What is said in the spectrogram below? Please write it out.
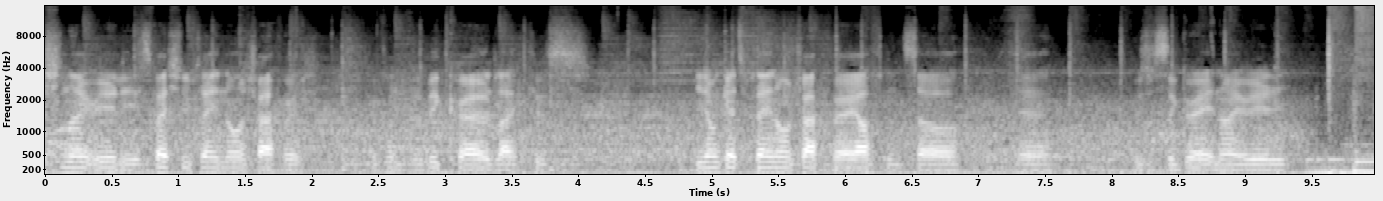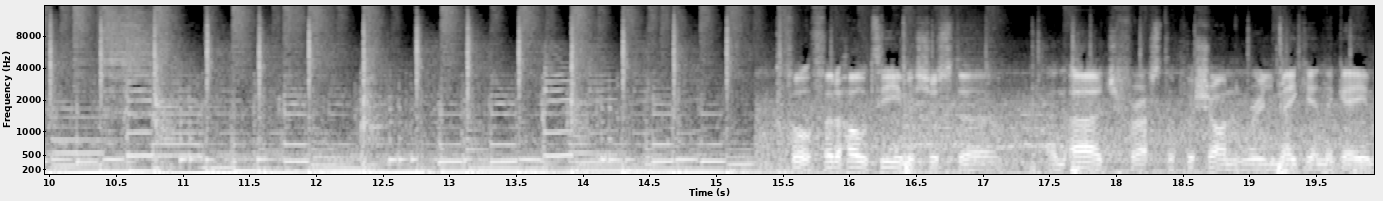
Special night really, especially playing Old Trafford in front of a big crowd like cause you don't get to play in Old Trafford very often so yeah, it was just a great night really. For, for the whole team, it's just a, an urge for us to push on and really make it in the game.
